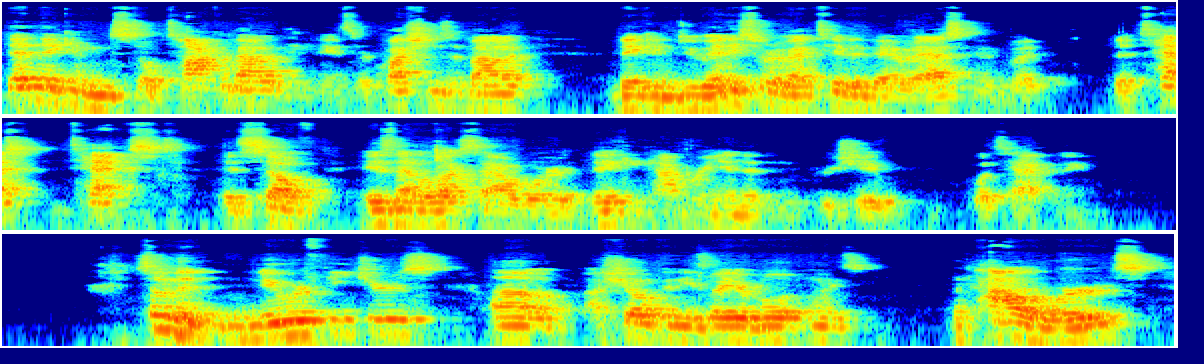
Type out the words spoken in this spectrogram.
then they can still talk about it, they can answer questions about it, they can do any sort of activity I would ask them, but the test text itself is that lexile where they can comprehend it and appreciate what's happening. Some of the newer features um, I show up in these later bullet points. The power words.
